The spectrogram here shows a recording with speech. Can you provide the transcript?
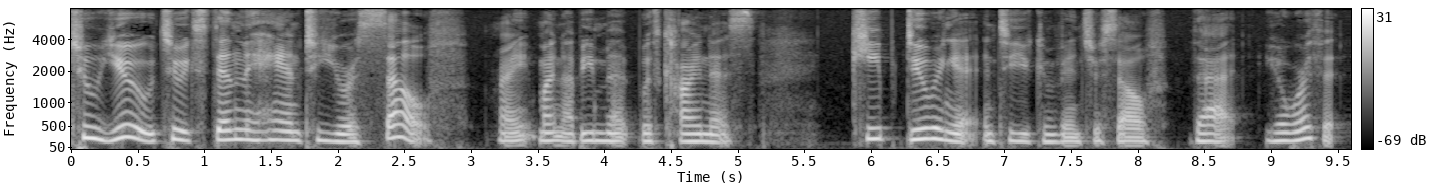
to you to extend the hand to yourself, right? Might not be met with kindness. Keep doing it until you convince yourself that you're worth it.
